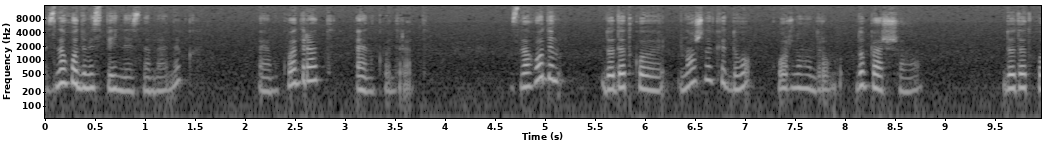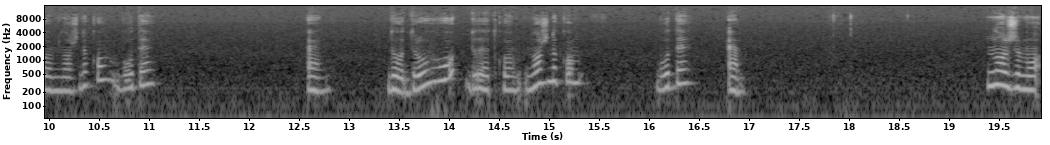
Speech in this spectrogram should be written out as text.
Знаходимо спільний знаменник m квадрат, n квадрат. Знаходимо додаткові множники до кожного дробу. До першого додатковим множником буде n. До другого додатковим множником буде m. Множимо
